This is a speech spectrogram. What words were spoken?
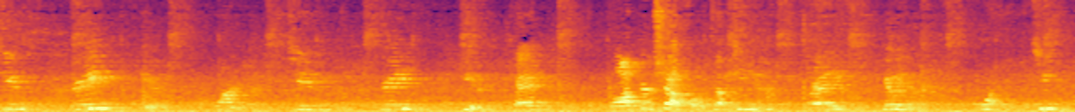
two, three, here. One, two, three, here. Okay? Walk or shuffle. It's up to you. Ready? Here we go. One, two, three.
